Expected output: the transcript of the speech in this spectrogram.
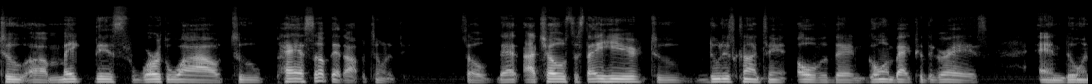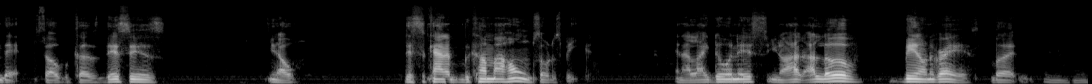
to uh, make this worthwhile, to pass up that opportunity. So that I chose to stay here to do this content over than going back to the grass and doing that. So because this is, you know, this has kind of become my home, so to speak. And I like doing this. You know, I, I love being on the grass, but Mhm.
